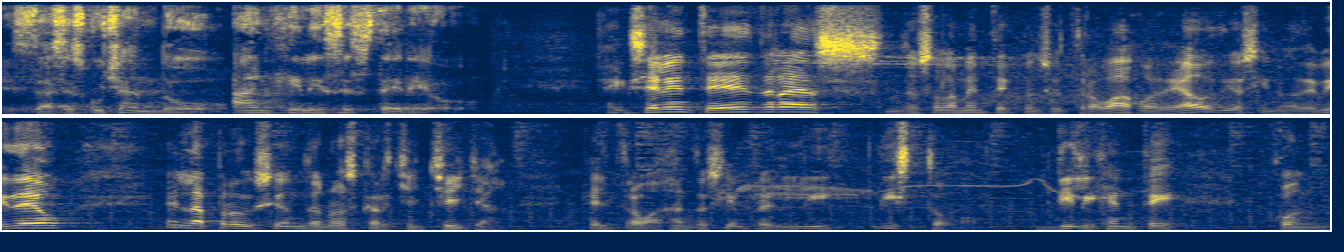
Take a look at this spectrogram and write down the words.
Estás escuchando Ángeles Estéreo. Excelente Edras, no solamente con su trabajo de audio, sino de video, en la producción de Oscar Chinchilla. Él trabajando siempre listo, diligente con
